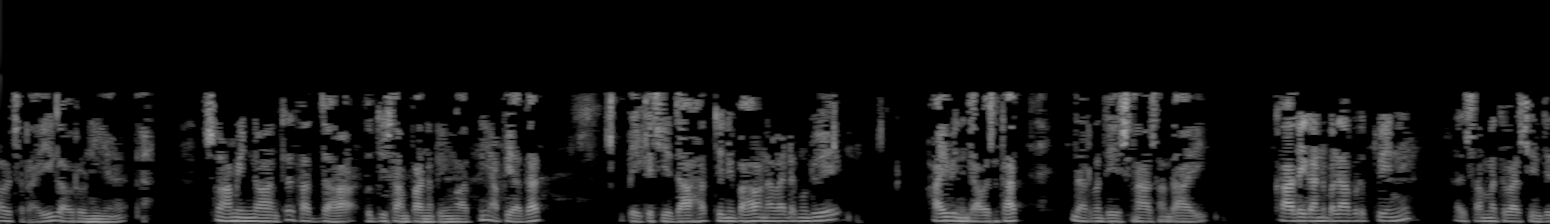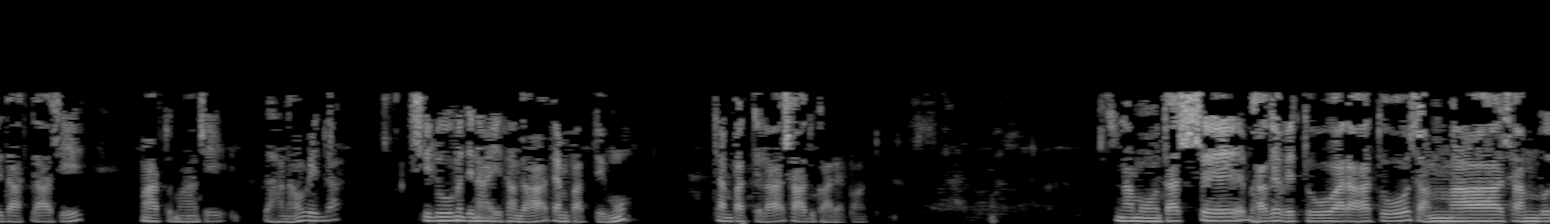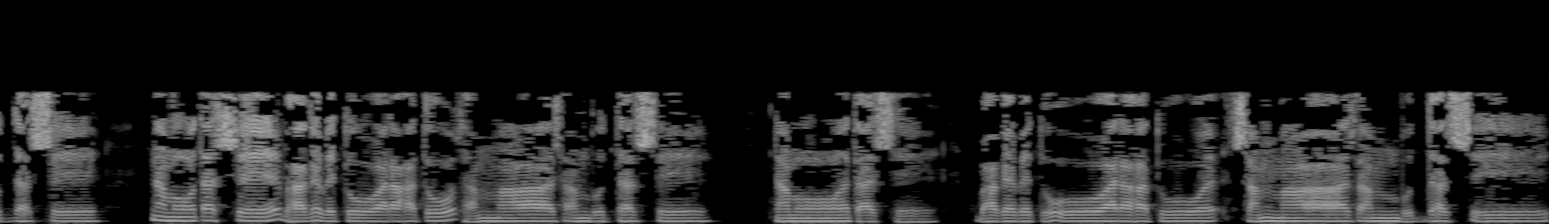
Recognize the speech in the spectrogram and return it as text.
අවසරයි ගෞරවනීය ස්වාමීන් වහන්සේ සද්ධා බුද්ධ සම්පන්න පින්වත්නි. අපි අදත් අපේ 117 වෙනි භාවනා වැඩමුළුවේ 6 වෙනි දවසටත් ධර්ම දේශනාව සඳහායි කාලය ගන්න බලාපොරොත්තු වෙන්නේ. සම්මත වර්ෂයෙන් 2016 මාර්තු මාසයේ 19 වෙනිදා ශිලූම දිනයේ සඳහා tempත් වෙමු. tempත් වෙලා සාදුකාරය පාතු නමෝ තස්සේ භගවතු වරහතෝ සම්මා සම්බුද්දස්සේ. නමෝ තස්සේ භගවතු වරහතෝ සම්මා සම්බුද්දස්සේ. නමෝ තස්සේ භගවතු වරහතෝ සම්මා සම්බුද්දස්සේ.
